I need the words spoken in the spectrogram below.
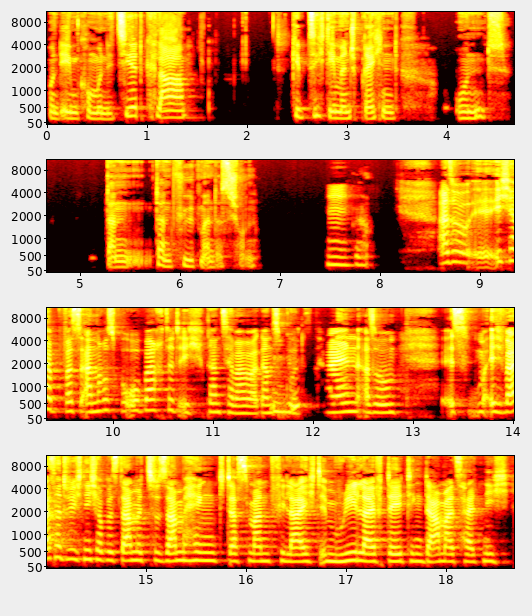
und eben kommuniziert klar, gibt sich dementsprechend und dann, dann fühlt man das schon. Hm. Ja. Also äh, ich habe was anderes beobachtet. Ich kann es ja mal ganz mhm. kurz teilen. Also es, ich weiß natürlich nicht, ob es damit zusammenhängt, dass man vielleicht im Real-Life-Dating damals halt nicht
